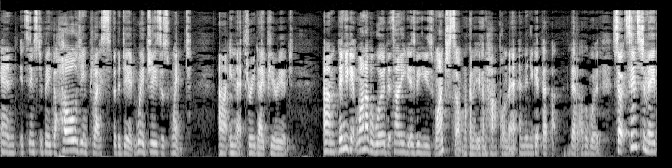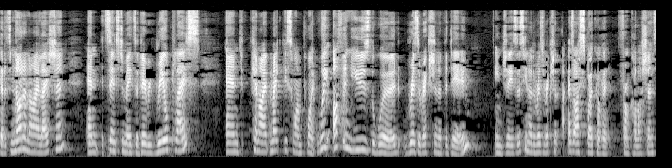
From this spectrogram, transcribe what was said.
and it seems to be the holding place for the dead, where Jesus went uh, in that three day period. Um, then you get one other word that's only ever used once, so I'm not going to even harp on that, and then you get that, that other word. So it seems to me that it's not annihilation, and it seems to me it's a very real place. And can I make this one point? We often use the word resurrection of the dead in Jesus, you know, the resurrection, as I spoke of it from Colossians,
